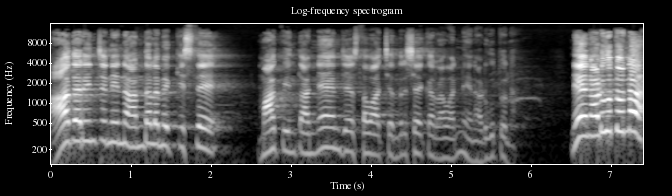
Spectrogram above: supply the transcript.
ఆదరించి నిన్ను అందలం ఎక్కిస్తే మాకు ఇంత అన్యాయం చేస్తావా చంద్రశేఖరరావు అని నేను అడుగుతున్నా. నేను అడుగుతున్నా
